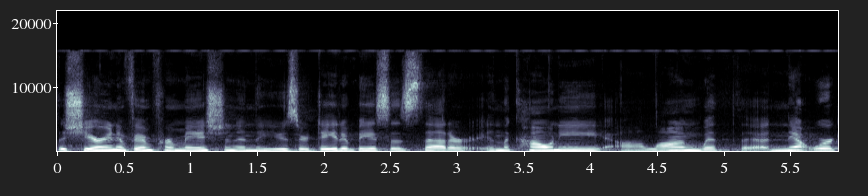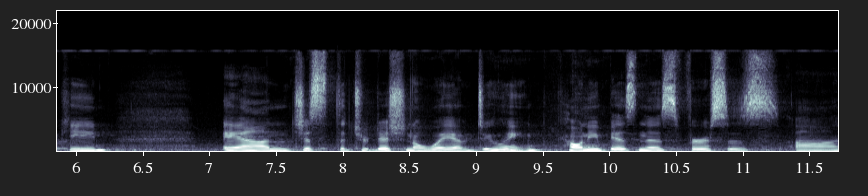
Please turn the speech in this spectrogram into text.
the sharing of information in the user databases that are in the county, uh, along with the networking and just the traditional way of doing county business versus uh,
